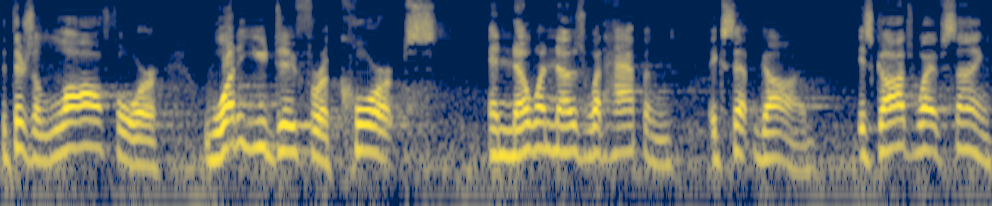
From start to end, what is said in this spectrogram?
That there's a law for what do you do for a corpse and no one knows what happened except God. It's God's way of saying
